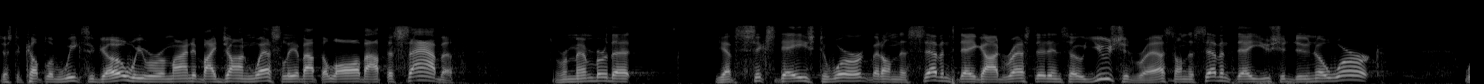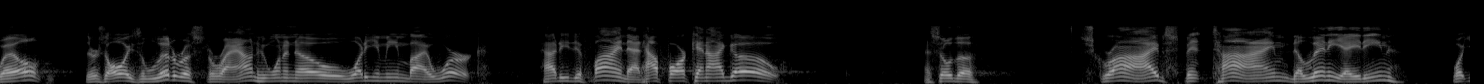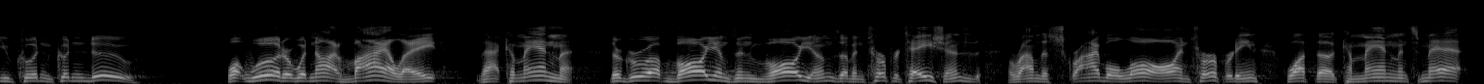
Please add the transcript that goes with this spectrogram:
Just a couple of weeks ago, we were reminded by John Wesley about the law about the Sabbath. Remember that you have six days to work, but on the seventh day God rested, and so you should rest. On the seventh day, you should do no work. Well, there's always literists around who want to know what do you mean by work? How do you define that? How far can I go? And so the scribes spent time delineating what you could and couldn't do, what would or would not violate that commandment. There grew up volumes and volumes of interpretations around the scribal law interpreting what the commandments meant.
